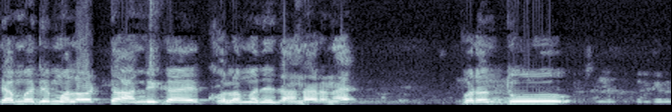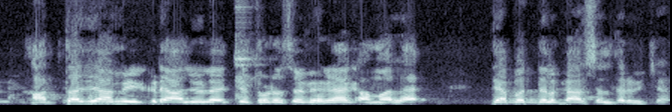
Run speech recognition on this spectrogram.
त्यामध्ये मला वाटतं आम्ही काय खोलामध्ये जाणार नाही. परंतु आत्ता जे आम्ही इकडे आलेलो आहे ते थोडंसं वेगळ्या कामाला आहे. त्याबद्दल काय असेल तर विचार.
